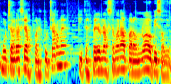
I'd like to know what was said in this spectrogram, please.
Muchas gracias por escucharme y te espero una semana para un nuevo episodio.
